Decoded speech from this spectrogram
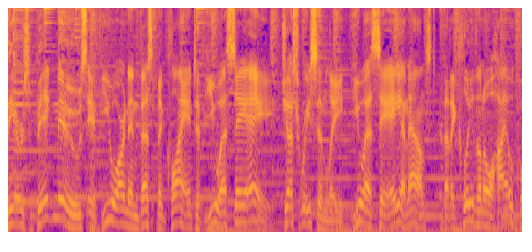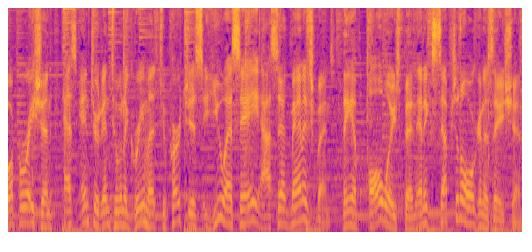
There's big news if you are an investment client of USAA. Just recently, USAA announced that a Cleveland, Ohio corporation has entered into an agreement to purchase USAA Asset Management. They have always been an exceptional organization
